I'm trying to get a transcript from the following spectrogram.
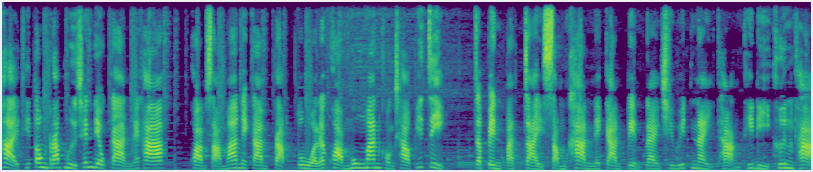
ทายที่ต้องรับมือเช่นเดียวกันนะคะ ความสามารถในการปรับตัวและความมุ่งมั่นของชาวพิจิก จะเป็นปัจจัยสำคัญในการเปลี่ยนแปลงชีวิตในทางที่ดีขึ้นค่ะ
